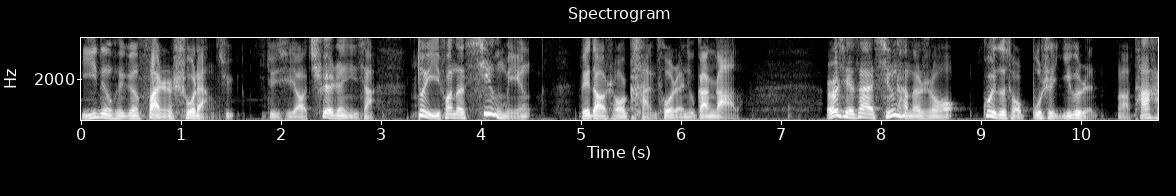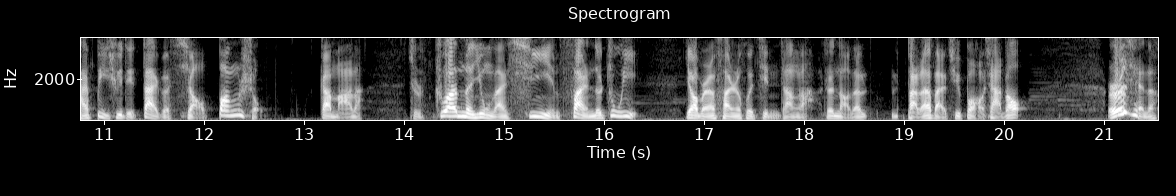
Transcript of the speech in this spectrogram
一定会跟犯人说两句，就是要确认一下对方的姓名。别到时候砍错人就尴尬了，而且在刑场的时候，刽子手不是一个人啊，他还必须得带个小帮手，干嘛呢？就是专门用来吸引犯人的注意，要不然犯人会紧张啊，这脑袋摆来摆去不好下刀。而且呢，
